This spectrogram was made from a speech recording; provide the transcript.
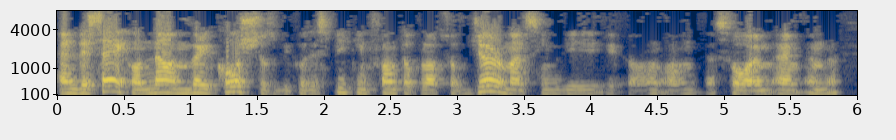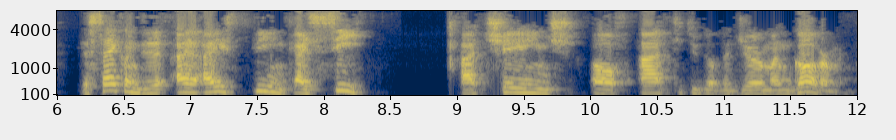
And the second, now I'm very cautious because I speak in front of lots of Germans in the, on, on, so I'm, I'm, I'm, the second, I, I think I see a change of attitude of the German government.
